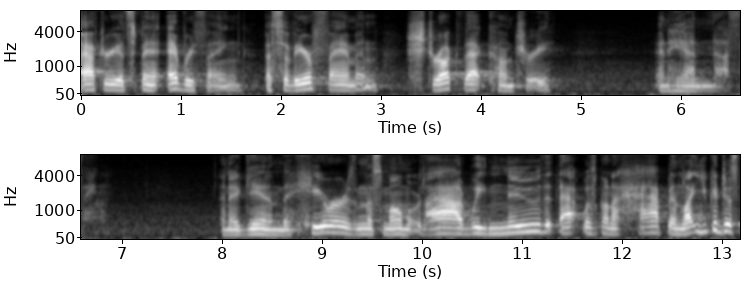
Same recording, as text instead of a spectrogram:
After he had spent everything, a severe famine struck that country, and he had nothing. And again, the hearers in this moment were like, ah, we knew that that was going to happen. Like you could just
